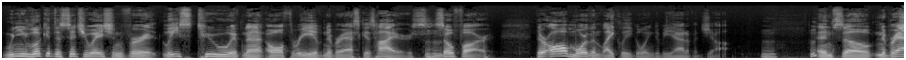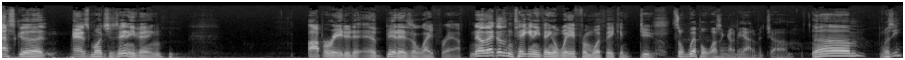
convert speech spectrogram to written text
When you look at the situation for at least two, if not all three, of Nebraska's hires mm-hmm. so far, they're all more than likely going to be out of a job. Mm-hmm. And so Nebraska, as much as anything, operated a bit as a life raft. Now that doesn't take anything away from what they can do. So Whipple wasn't going to be out of a job, Um, was he?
